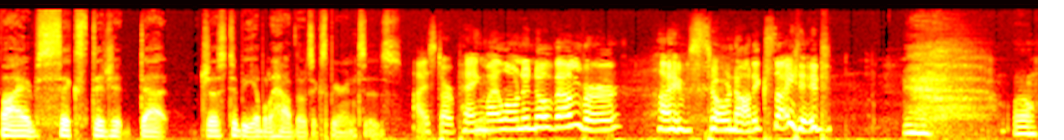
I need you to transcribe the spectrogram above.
5 6 digit debt just to be able to have those experiences. I start paying my loan in November. I'm so not excited. yeah Well,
